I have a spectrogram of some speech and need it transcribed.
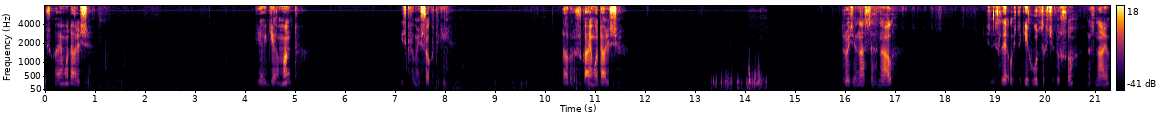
і шукаємо далі. Як діамант. Якийсь камішок такий. Добре, шукаємо далі. Друзі, у нас сигнал. І знесли ось такий гудзик чи то що, не знаю.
